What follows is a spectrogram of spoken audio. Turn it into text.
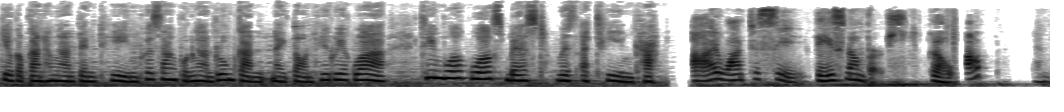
เกี่ยวกับการทำงานเป็นทีม เพื่อสร้างผลงานร่วมกันในตอนที่เรียกว่า Teamwork works best with a team ค่ะ I want to see these numbers go up and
